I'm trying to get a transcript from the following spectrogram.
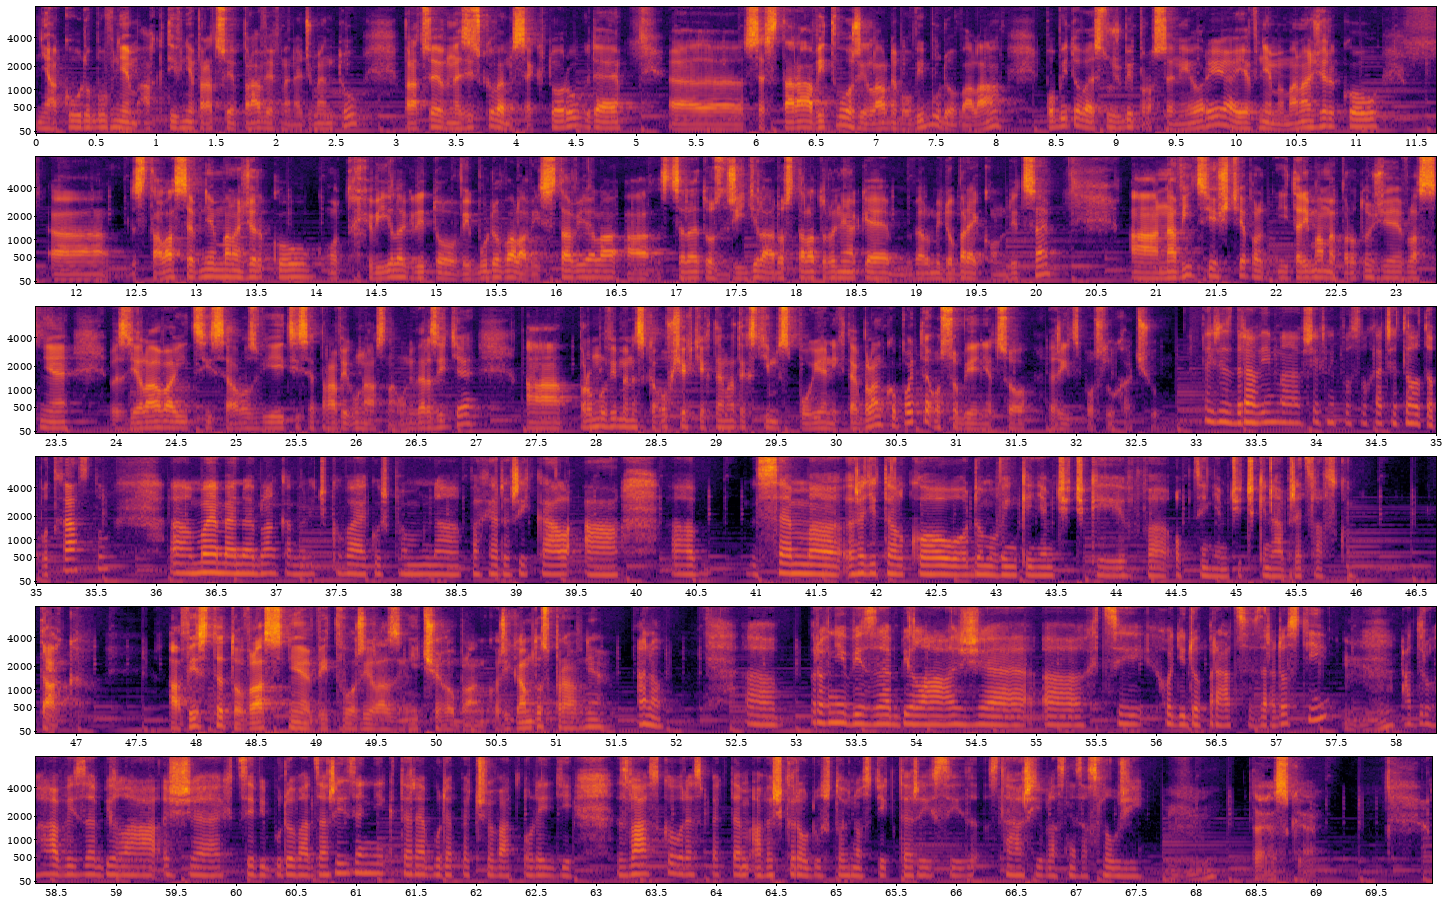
nějakou dobu v něm aktivně pracuje právě v managementu, pracuje v neziskovém sektoru, kde eh, se stará, vytvořila nebo vybudovala pobytové služby pro seniory a je v něm manažerkou Stala se v něm manažerkou od chvíle, kdy to vybudovala, vystavěla a celé to zřídila a dostala to do nějaké velmi dobré kondice. A navíc ještě ji tady máme proto, že je vlastně vzdělávající se a rozvíjející se právě u nás na univerzitě a promluvíme dneska o všech těch tématech s tím spojených. Tak Blanko, pojďte o sobě něco říct posluchačům. Takže zdravím všechny posluchače tohoto podcastu. Moje jméno je Blanka Miličková, jak už pan Pacher říkal, a jsem ředitelkou domovinky Němčičky v obci Němčičky na Břeclavsku. Tak, a vy jste to vlastně vytvořila z ničeho, Blanko. Říkám to správně? Ano. První vize byla, že eh, chci chodit do práce s radostí mm-hmm. a druhá vize byla, že chci vybudovat zařízení, které bude pečovat o lidi s láskou, respektem a veškerou důstojností, kteří si stáří vlastně zaslouží. Mm-hmm. To je hezké.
